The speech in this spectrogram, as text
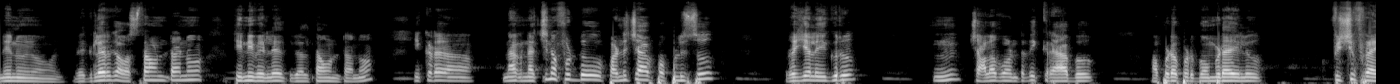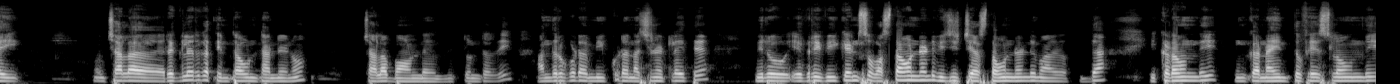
నేను రెగ్యులర్గా వస్తూ ఉంటాను తిని వెళ్ళే వెళ్తూ ఉంటాను. ఇక్కడ నాకు నచ్చిన ఫుడ్ పండు చేప పులుసు రొయ్యల ఎగురు చాలా బాగుంటుంది. క్రాబ్ అప్పుడప్పుడు బొమ్మడాయిలు ఫిష్ ఫ్రై చాలా రెగ్యులర్గా తింటూ ఉంటాను నేను. చాలా బాగుంటుంది అందరూ కూడా మీకు కూడా నచ్చినట్లయితే మీరు ఎవ్రీ వీకెండ్స్ వస్తూ ఉండండి విజిట్ చేస్తూ ఉండండి. మా వద్ద ఇక్కడ ఉంది ఇంకా నైన్త్ ఫేస్లో ఉంది.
